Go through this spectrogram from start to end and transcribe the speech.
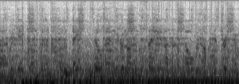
fire brigade comes in a couple of days. Until then, we got nothing to say, nothing to know, but nothing to drink.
